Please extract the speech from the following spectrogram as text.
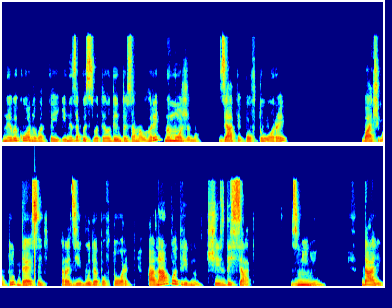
не виконувати і не записувати один той самий алгоритм, ми можемо взяти повтори. Бачимо, тут 10 разів буде повтори, а нам потрібно 60. Змінюємо. Далі,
